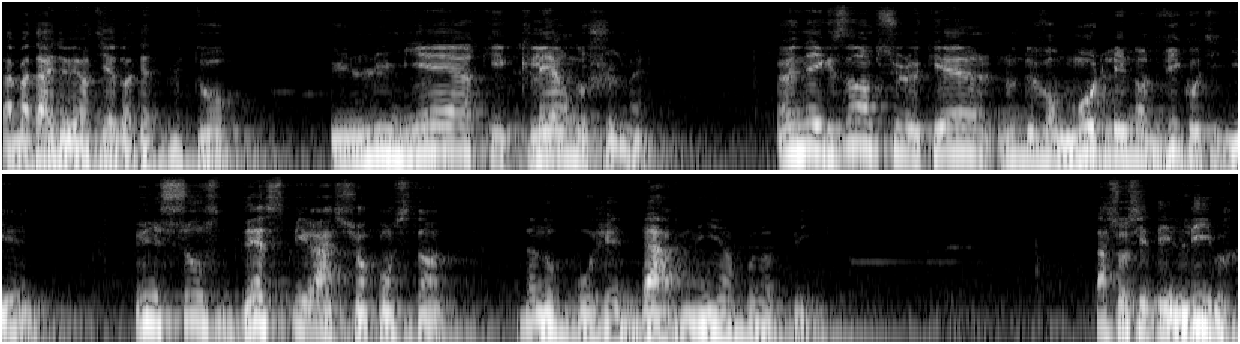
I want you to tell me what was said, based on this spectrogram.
La bataille de Vertières doit être plutôt une lumière qui éclaire nos chemins, un exemple sur lequel nous devons modeler notre vie quotidienne, une source d'inspiration constante dans nos projets d'avenir pour notre pays. La société libre,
